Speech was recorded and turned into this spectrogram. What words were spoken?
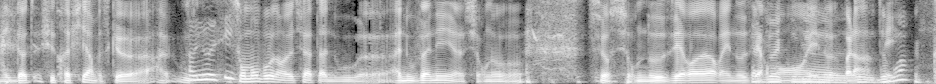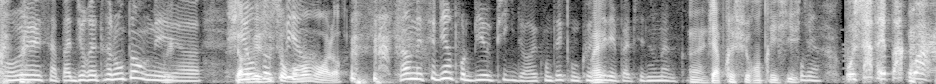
anecdote. Je suis très fier parce que euh, vous- Ah, nous aussi. ils sont nombreux dans le chat à nous, euh, à nous vanner sur nos, sur, sur nos erreurs et nos Ça a duré errements. Et nos- voilà. deux, mois? Oui, ça n'a pas duré très longtemps, mais, Oui. euh, Je suis Mais on arrivé s'en juste au bon souvient. moment alors. non, mais c'est bien pour le biopic de raconter qu'on connaît Ouais. les papiers nous-mêmes. quoi. Puis après, je suis rentré ici. Vous savez pas quoi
